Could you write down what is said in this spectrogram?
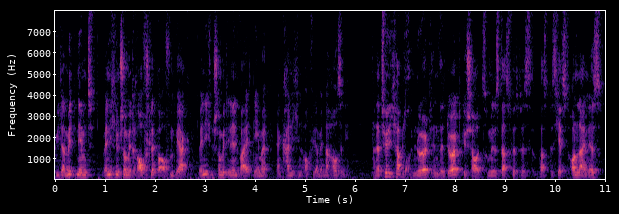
wieder mitnimmt. Wenn ich ihn schon mit raufschleppe auf den Berg, wenn ich ihn schon mit in den Wald nehme, dann kann ich ihn auch wieder mit nach Hause nehmen. Natürlich habe ich auch Nerd in the Dirt geschaut, zumindest das, was bis jetzt online ist.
